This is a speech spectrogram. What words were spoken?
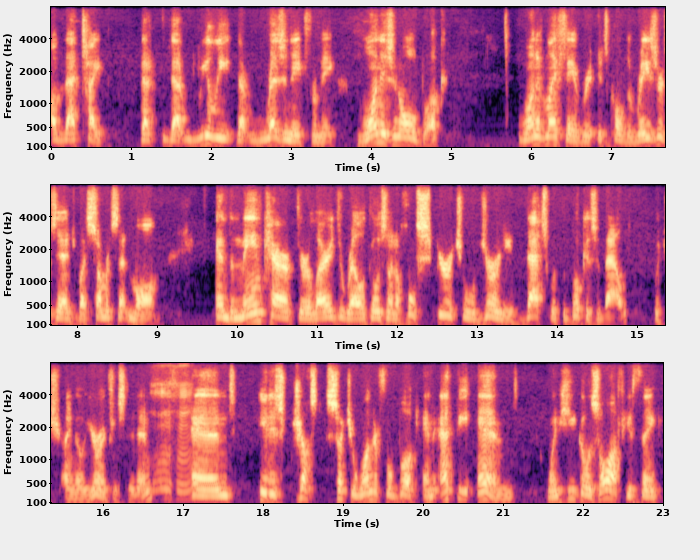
of that type that that really that resonate for me. One is an old book, one of my favorite. It's called The Razor's Edge by Somerset Maugham. And the main character, Larry Darrell, goes on a whole spiritual journey. That's what the book is about, which I know you're interested in Mhm. and it is just such a wonderful book. And at the end, when he goes off, you think,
